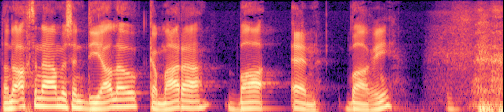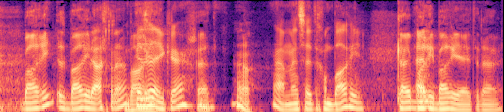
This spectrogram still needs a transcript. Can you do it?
Dan de achternamen zijn Diallo, Camara, Ba en Barry. Barry? Is Barry de achternaam? Barry. Jazeker. Vet. Ja. ja, mensen heten gewoon Barry. Kan je Barry en Barry heten daar?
